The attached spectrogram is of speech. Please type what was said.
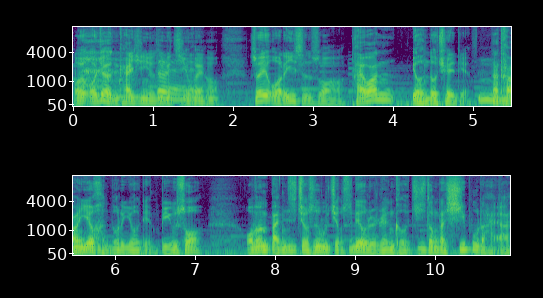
我我就很开心有这个机会哈。所以我的意思是说，台湾有很多缺点，但台湾也有很多的优点，比如说。我们百分之九十五、九十六的人口集中在西部的海岸，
